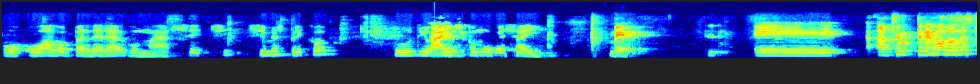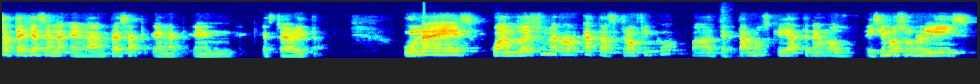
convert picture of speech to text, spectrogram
o, hago perder algo más. ¿Sí, sí, sí me explico? Tú, Dios, ¿cómo ves ahí? Ve, eh, tenemos dos estrategias en la, empresa en la que estoy ahorita. Una es cuando es un error catastrófico, cuando detectamos que ya tenemos, hicimos un release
